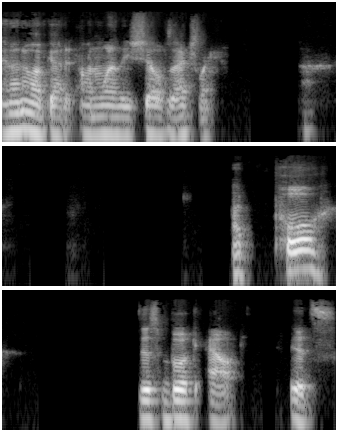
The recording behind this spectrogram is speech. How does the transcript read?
And I know I've got it on one of these shelves actually. I pull this book out. It's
